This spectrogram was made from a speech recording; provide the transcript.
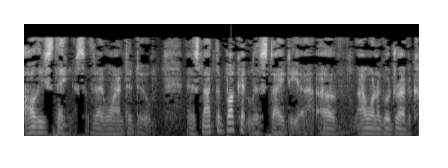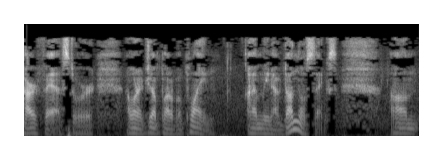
all these things that I wanted to do. And it's not the bucket list idea of I want to go drive a car fast or I want to jump out of a plane. I mean, I've done those things, um,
